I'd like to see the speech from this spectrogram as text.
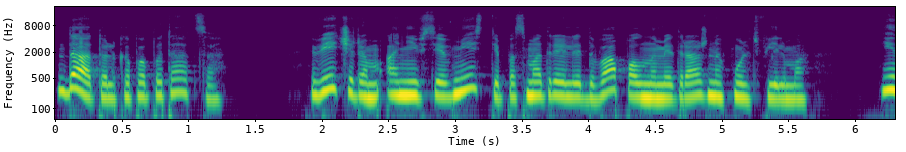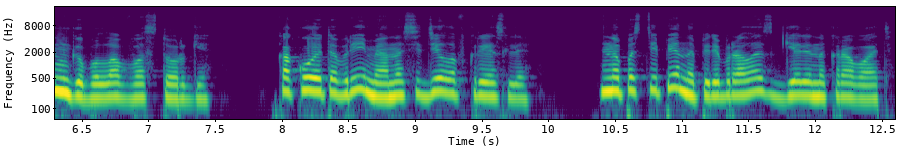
Да, только попытаться. Вечером они все вместе посмотрели два полнометражных мультфильма. Инга была в восторге. Какое-то время она сидела в кресле, но постепенно перебралась к Геле на кровать.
